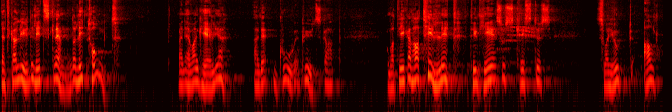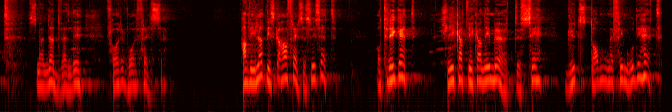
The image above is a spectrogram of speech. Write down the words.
Dette kan lyde litt skremmende og litt tungt, men evangeliet er det gode budskap om at vi kan ha tillit til Jesus Kristus, som har gjort alt som er nødvendig for vår frelse. Han vil at vi skal ha frelsesvisshet og trygghet, slik at vi kan imøtese Guds dom med frimodighet.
